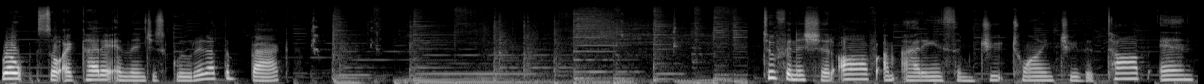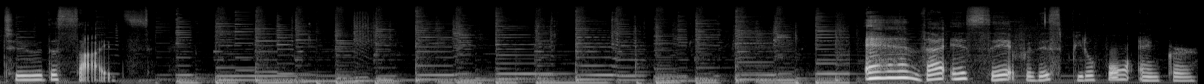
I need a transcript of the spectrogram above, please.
rope. So I cut it and then just glued it at the back. To finish it off, I'm adding some jute twine to the top and to the sides. And that is it for this beautiful anchor.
